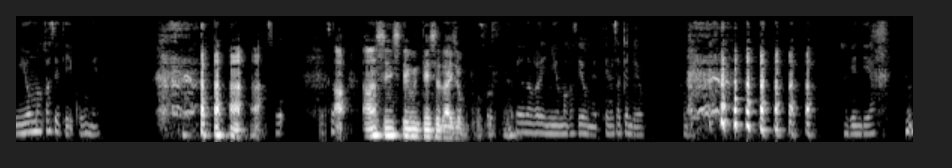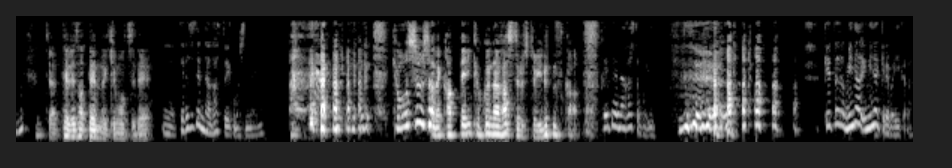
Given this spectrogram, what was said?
身を任せていこうね。そう。あ、安心して運転して大丈夫ってことですね。酒の流れに身を任せようね。照らさってんだよ。そうでや。じゃあ、テレサテンの気持ちで。ね照らさって流すといいかもしれないね。教習車で勝手に曲流してる人いるんですか？携帯流してもいい。携帯を見な見なければいいから。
